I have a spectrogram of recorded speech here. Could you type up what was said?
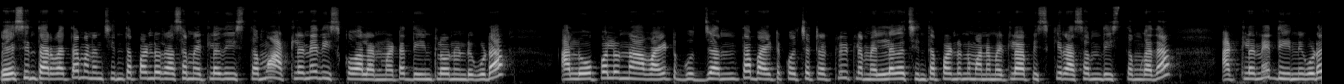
వేసిన తర్వాత మనం చింతపండు రసం ఎట్లా తీస్తామో అట్లనే తీసుకోవాలన్నమాట దీంట్లో నుండి కూడా ఆ లోపలున్న వైట్ గుజ్జంతా బయటకొచ్చేటట్లు ఇట్లా మెల్లగా చింతపండును మనం ఎట్లా పిసికి రసం తీస్తాం కదా అట్లనే దీన్ని కూడా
